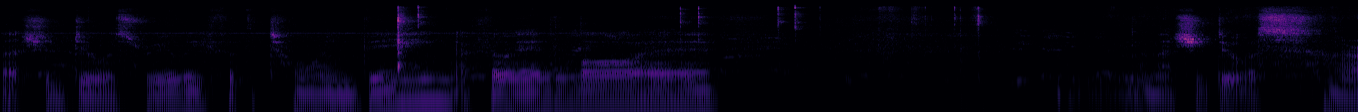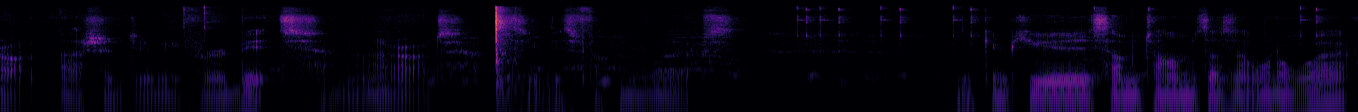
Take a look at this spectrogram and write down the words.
That should do us really for the time being. Affiliated live. And that should do us. Alright, that should do me for a bit. Alright, let's see if this fucking works. The computer sometimes doesn't want to work.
